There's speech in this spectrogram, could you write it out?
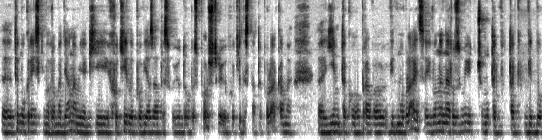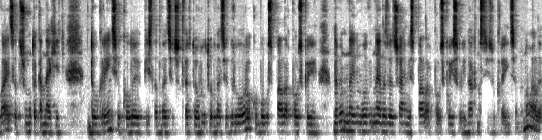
тим українським громадянам, які хотіли пов'язати свою долю з Польщею, хотіли стати поляками. Е, Їм такого права відмовляється, і вони не розуміють, чому так, так відбувається, чому така нехідь до українців, коли після 24 лютого 22 року був спалах польської надзвичайний спалах польської солідарності з українцями. Ну але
